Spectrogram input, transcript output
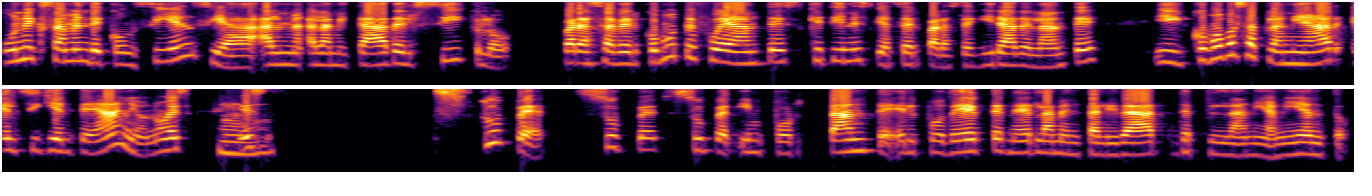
un examen de conciencia a la mitad del ciclo para saber cómo te fue antes, qué tienes que hacer para seguir adelante y cómo vas a planear el siguiente año, ¿no? Es es súper, súper, súper importante el poder tener la mentalidad de planeamiento,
